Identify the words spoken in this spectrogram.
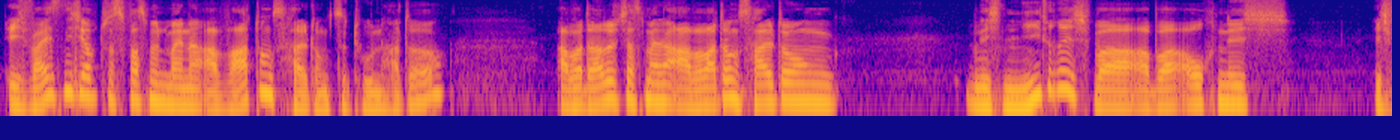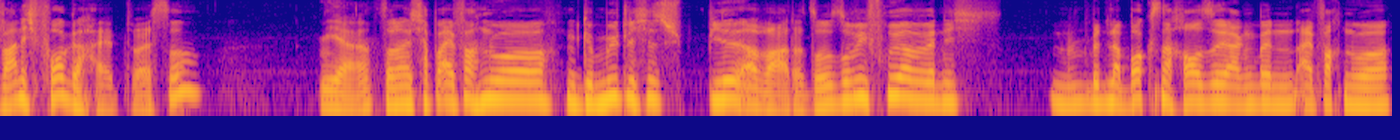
ich weiß nicht, ob das was mit meiner Erwartungshaltung zu tun hatte. Aber dadurch, dass meine Erwartungshaltung nicht niedrig war, aber auch nicht, ich war nicht vorgehypt, weißt du? Ja. Sondern ich habe einfach nur ein gemütliches Spiel erwartet. So, so wie früher, wenn ich mit einer Box nach Hause gegangen bin, einfach nur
